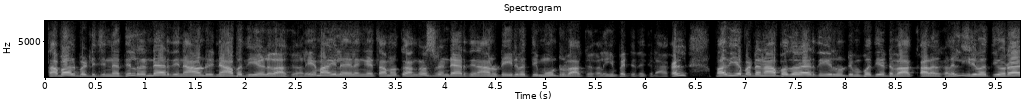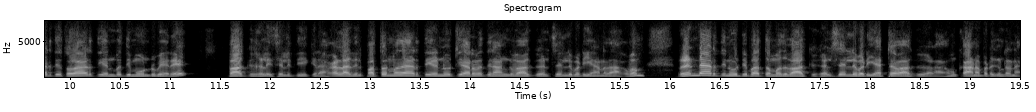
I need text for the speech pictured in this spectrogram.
தபால் பெட்டி சின்னத்தில் இரண்டாயிரத்தி நானூற்றி நாற்பத்தி ஏழு வாக்குகளையும் அகில இலங்கை தமிழ் காங்கிரஸ் இரண்டாயிரத்தி நானூற்றி இருபத்தி மூன்று வாக்குகளையும் பெற்றிருக்கிறார்கள். பதியப்பட்ட நாற்பத்தோராயிரத்தி இருநூற்றி முப்பத்தி எட்டு வாக்காளர்களில் இருபத்தி ஓராயிரத்தி தொள்ளாயிரத்தி எண்பத்தி மூன்று பேரே வாக்குகளை செலுத்தியிருக்கிறார்கள். அதில் பத்தொன்பதாயிரத்தி எண்ணூற்றி அறுபத்தி நான்கு வாக்குகள் செல்லுபடியானதாகவும் இரண்டாயிரத்தி நூற்றி பத்தொன்பது வாக்குகள் செல்லுபடியற்ற வாக்குகளாகவும் காணப்படுகின்றன.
